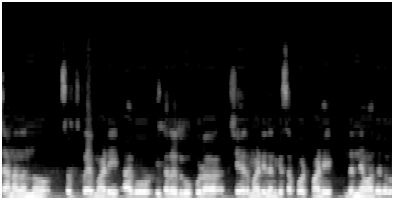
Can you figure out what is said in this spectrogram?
ಚಾನಲನ್ನು ಸಬ್ಸ್ಕ್ರೈಬ್ ಮಾಡಿ ಹಾಗೂ ಇತರರಿಗೂ ಕೂಡ ಶೇರ್ ಮಾಡಿ, ನನಗೆ ಸಪೋರ್ಟ್ ಮಾಡಿ. ಧನ್ಯವಾದಗಳು.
